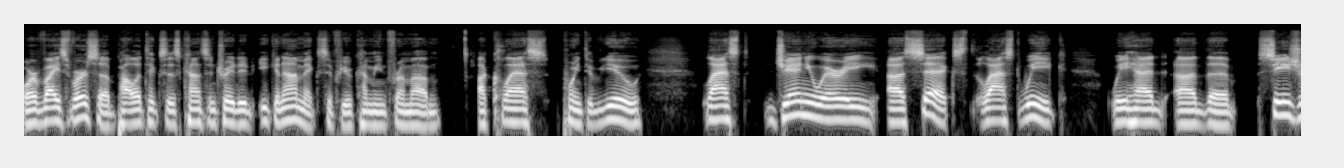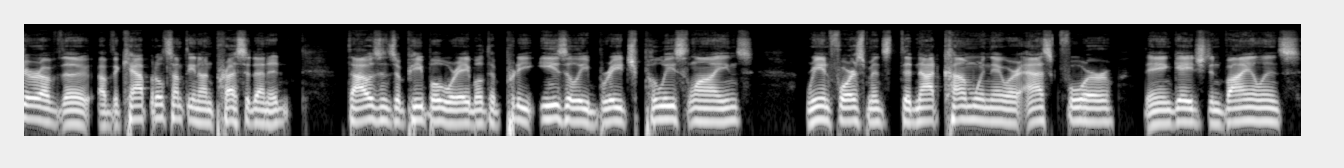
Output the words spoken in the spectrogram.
or vice versa. Politics is concentrated economics. If you're coming from a a class point of view. Last January uh, 6th, last week, we had uh, the seizure of the of the Capitol, something unprecedented. Thousands of people were able to pretty easily breach police lines. Reinforcements did not come when they were asked for. They engaged in violence.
